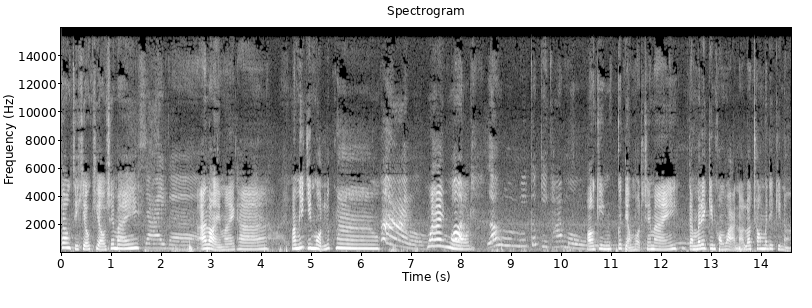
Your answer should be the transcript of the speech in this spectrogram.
ช่องสีเขียวๆใช่ไหมใช่แบบอร่อยไหมคะมามิกินหมดหรือเปล่าว้าวไม่หมด แล้วมีก็กินข้าวหมูอ๋อ กินก๋วยเตี๋ยวหมดใช่ไหม แต่ไม่ได้กินของหวานเนาะลอดช่องไม่ได้กินเหรอ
